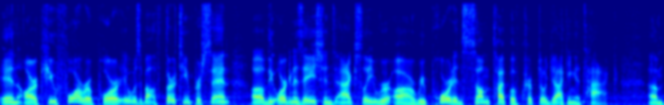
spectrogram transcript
in our Q4 report. It was about 13% of the organizations actually re uh, reported some type of cryptojacking attack. Um,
